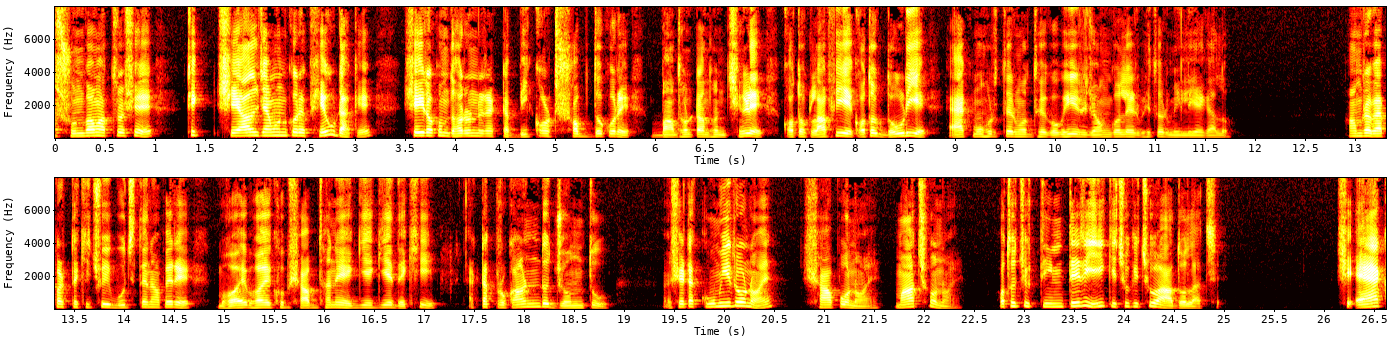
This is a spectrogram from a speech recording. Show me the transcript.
শুনবা মাত্র সে ঠিক শেয়াল যেমন করে ফেউ ডাকে, সেই রকম ধরনের একটা বিকট শব্দ করে বাঁধন টাঁধন ছিঁড়ে, কতক লাফিয়ে, কতক দৌড়িয়ে এক মুহূর্তের মধ্যে গভীর জঙ্গলের ভিতর মিলিয়ে গেল। আমরা ব্যাপারটা কিছুই বুঝতে না পেরে ভয়ে ভয়ে খুব সাবধানে এগিয়ে গিয়ে দেখি একটা প্রকাণ্ড জন্তু। সেটা কুমিরও নয়, সাপও নয়, মাছও নয়। অথচ তিনটেরই কিছু কিছু আদল আছে। সে এক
